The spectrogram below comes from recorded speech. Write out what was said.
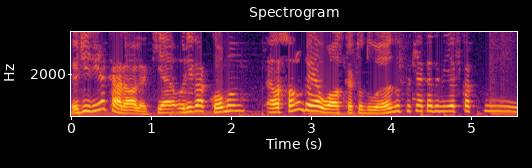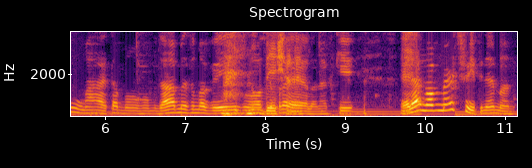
Eu diria, cara, olha, que a Olivia Colman ela só não ganha o Oscar todo ano porque a academia fica com. Ah, tá bom, vamos dar mais uma vez um Oscar deixa, pra né? ela, né? Porque ela é a nova Meryl Streep, né, mano?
